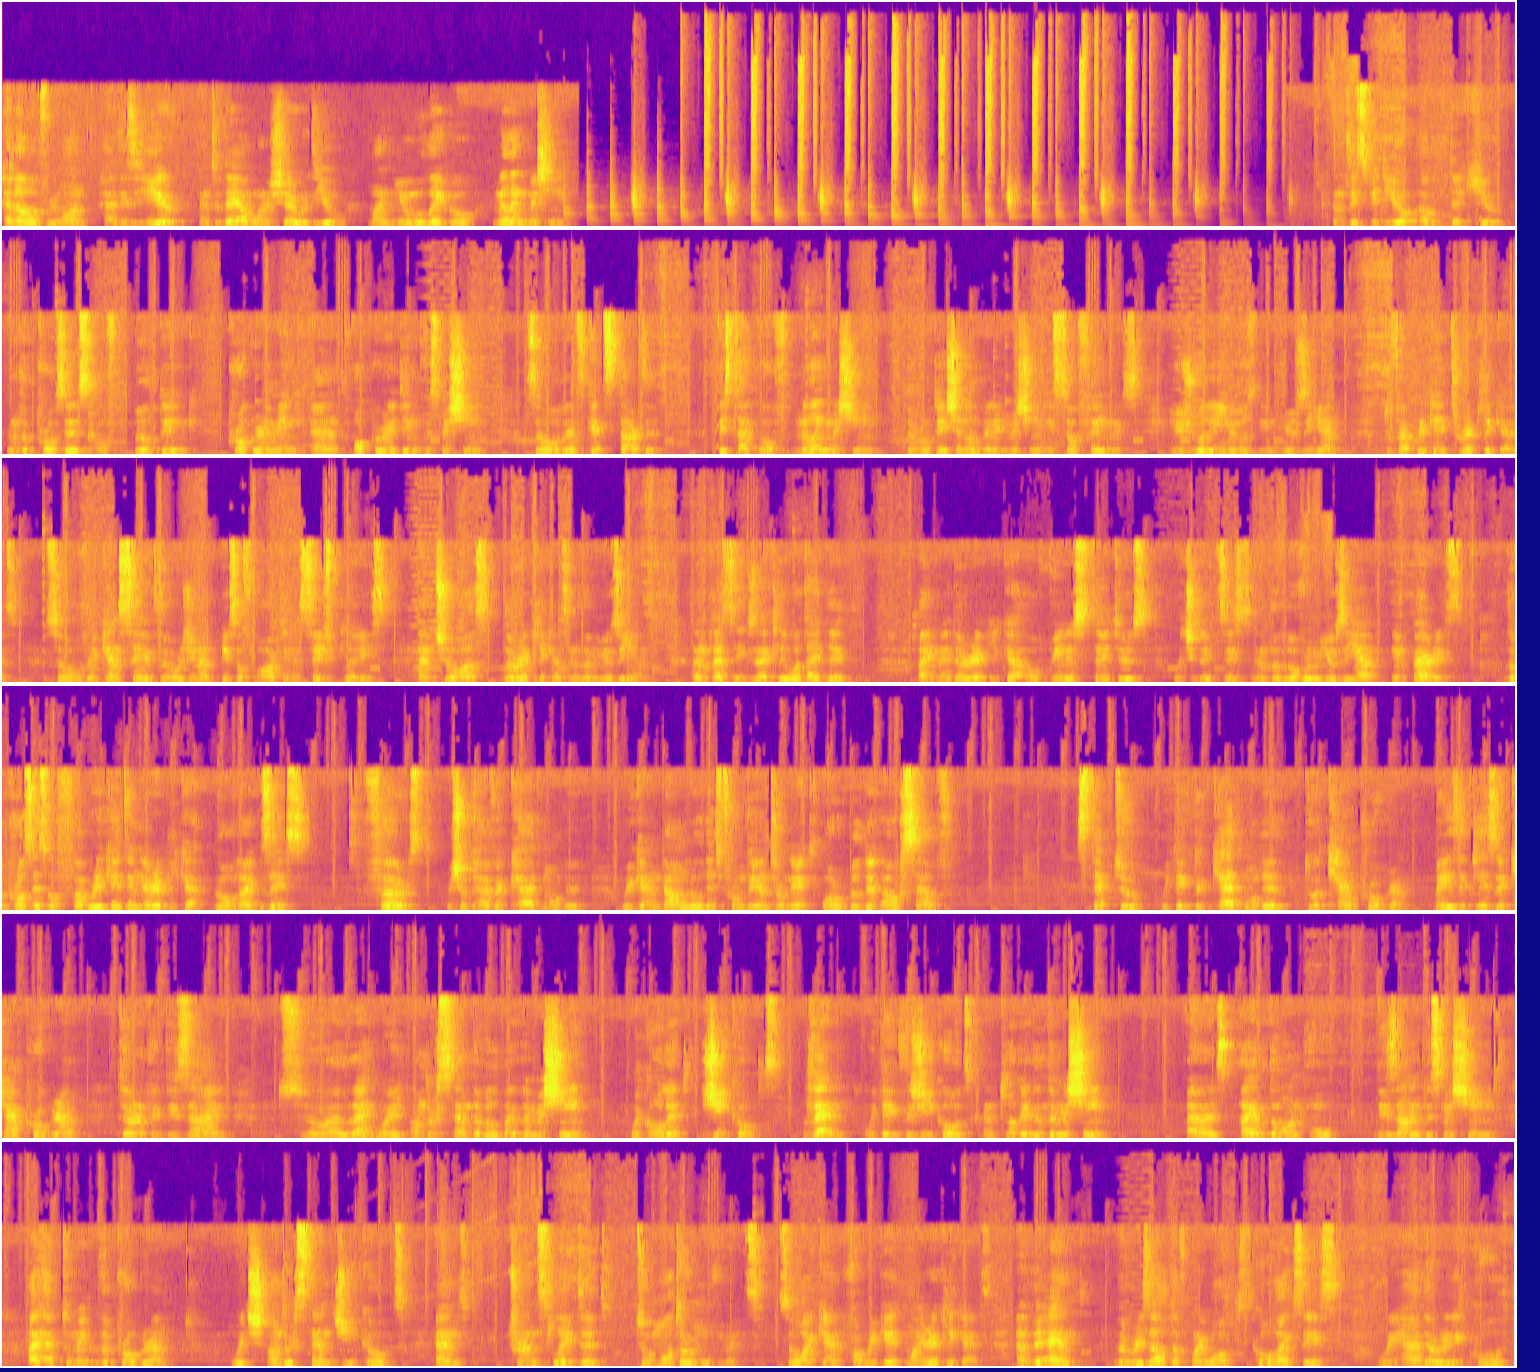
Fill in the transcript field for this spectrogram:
Hello everyone, Hadi is here and today I want to share with you my new Lego milling machine. In this video I will take you in the process of building, programming and operating this machine. So let's get started. This type of milling machine, the rotational milling machine is so famous, usually used in museum to fabricate replicas, so they can save the original piece of art in a safe place and show us the replicas in the museum. And that's exactly what I did. I made a replica of Venus statues which exists in the Louvre Museum in Paris. The process of fabricating a replica go like this. First, we should have a CAD model. We can download it from the internet or build it ourselves. Step 2. We take the CAD model to a CAM program. Basically, the CAM program turns the design to a language understandable by the machine. We call it G-codes. Then, we take the G-codes and plug it in the machine. As I am the one who designed this machine, I had to make the program which understands G-codes and translate it to motor movements so I can fabricate my replicas. At the end, the result of my work go like this. We had a really cool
